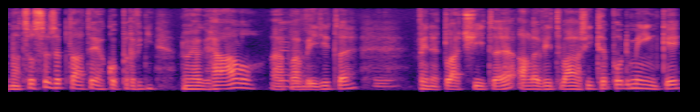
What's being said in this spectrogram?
na co se zeptáte jako první? No jak hrálo? A hmm. vám vidíte, hmm vy netlačíte, ale vytváříte podmínky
